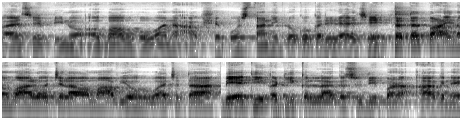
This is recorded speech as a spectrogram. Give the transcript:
ફાયર સેફટીનો અભાવ હોવાના આક્ષેપો સ્થાનિક લોકો કરી રહ્યા છે. સતત પાણીનો માલો ચલાવવામાં આવ્યો હોવા છતાં બેથી અઢી કલાક સુધી પણ આગને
